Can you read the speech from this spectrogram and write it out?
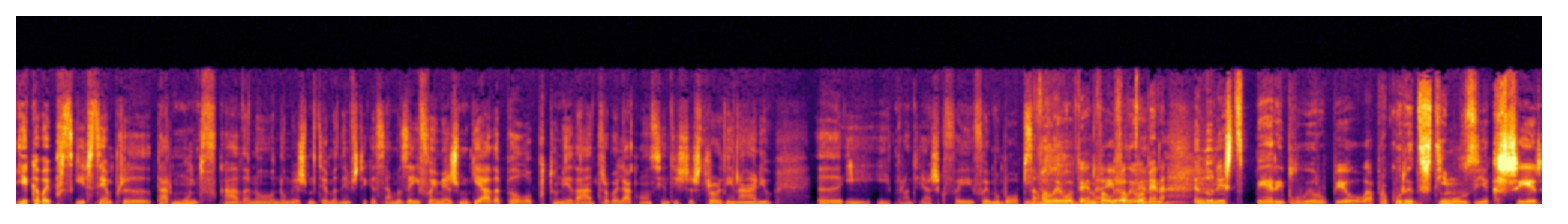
e acabei por seguir sempre estar muito focada no, no, mesmo tema de investigação. Mas aí foi mesmo guiada pela oportunidade de trabalhar com um cientista extraordinário uh, e, e, pronto, e acho que foi, foi uma boa opção. E valeu a pena, valeu, valeu a, pena. a pena. Andou neste périplo europeu à procura de estímulos e a crescer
